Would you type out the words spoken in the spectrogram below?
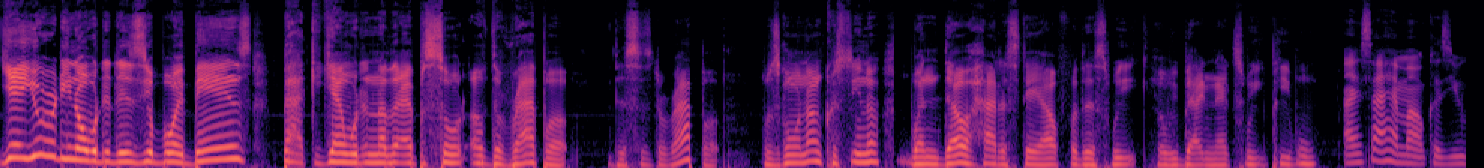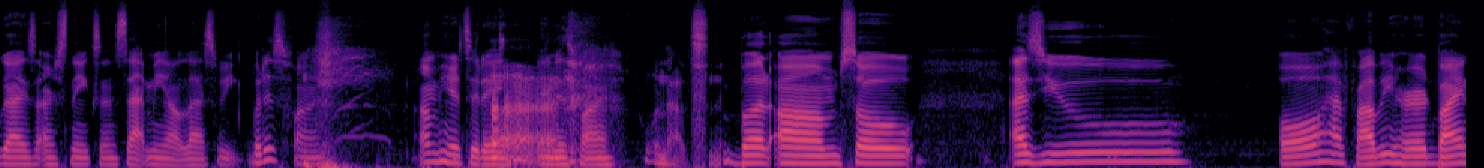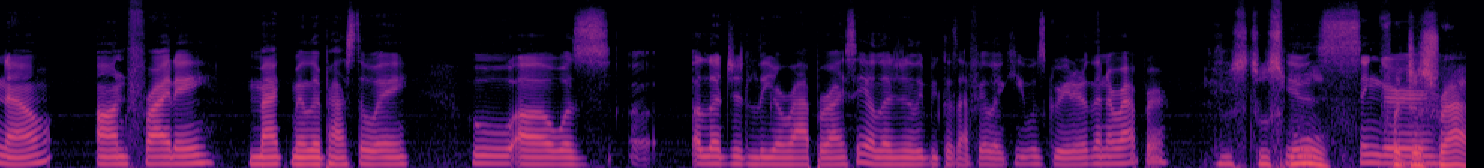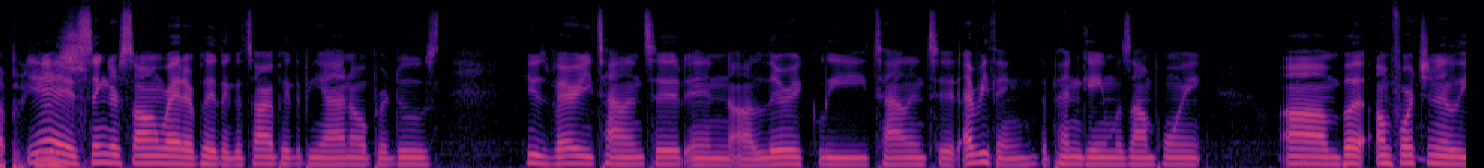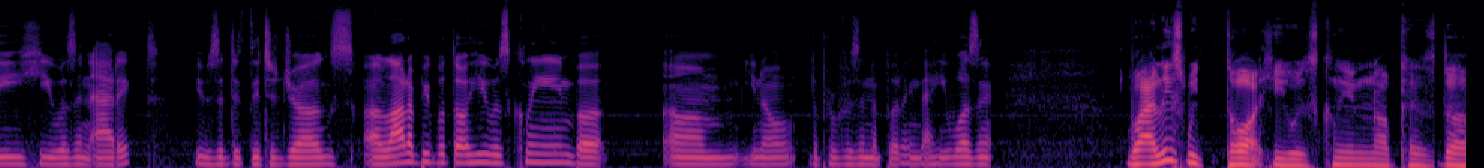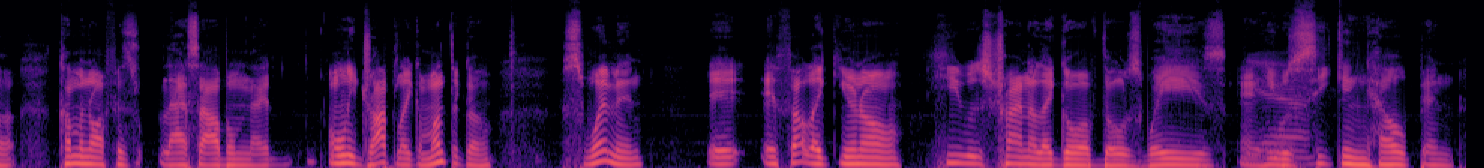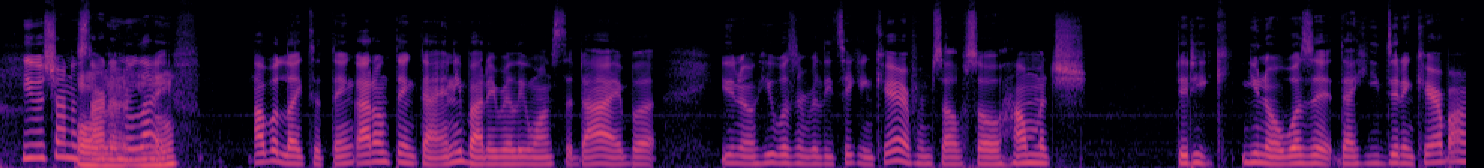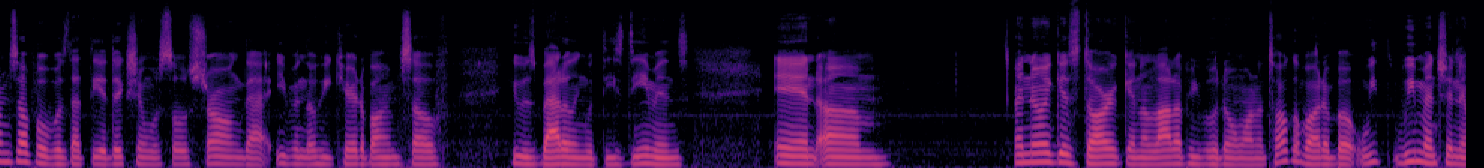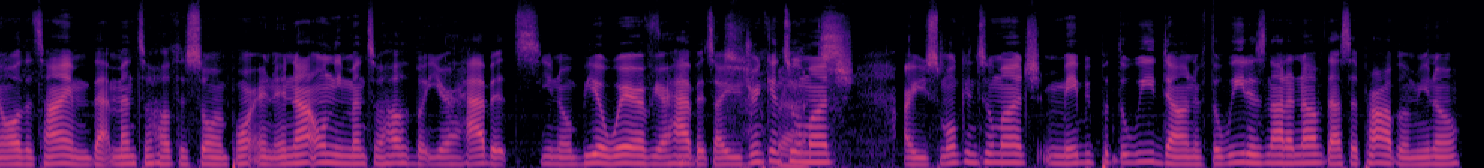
Yeah, you already know what it is. Your boy Bands back again with another episode of the Rap Up. This is the Rap Up. What's going on, Cristina? Wendell had to stay out for this week. He'll be back next week, people. I sat him out because you guys are snakes and sat me out last week, but it's fine. I'm here today and it's fine. We're not snakes. But um, so as you all have probably heard by now, on Friday, Mac Miller passed away, who uh was uh, allegedly a rapper. I say allegedly because I feel like he was greater than a rapper. He was too He smooth was singer for just rap. He Yeah, singer songwriter, played the guitar, played the piano, produced. He was very talented and uh, lyrically talented. Everything. The pen game was on point. Um, but unfortunately, he was an addict. He was addicted to drugs. A lot of people thought he was clean, but um, you know, the proof is in the pudding that he wasn't. Well, at least we thought he was cleaning up because the coming off his last album that only dropped like a month ago, "Swimming," it it felt like you know he was trying to let go of those ways and he was seeking help and He was trying to start a new you know? life. I would like to think. I don't think that anybody really wants to die, but you know, he wasn't really taking care of himself. So how much did he, you know, was it that he didn't care about himself or was that the addiction was so strong that even though he cared about himself, he was battling with these demons. And um I know it gets dark and a lot of people don't want to talk about it, but we we mention it all the time that mental health is so important and not only mental health but your habits, you know, be aware of your habits. Are you drinking too much? Are you smoking too much? Maybe put the weed down. If the weed is not enough, that's a problem, you know.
